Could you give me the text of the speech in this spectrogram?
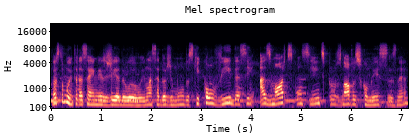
Gosto muito dessa energia do enlaçador de mundos que convida assim as mortes conscientes para os novos começos, né?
